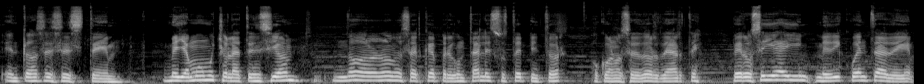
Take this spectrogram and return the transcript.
entonces, este, me llamó mucho la atención. No, no me acerqué a preguntarle, ¿es usted pintor o conocedor de arte? Pero sí ahí me di cuenta de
